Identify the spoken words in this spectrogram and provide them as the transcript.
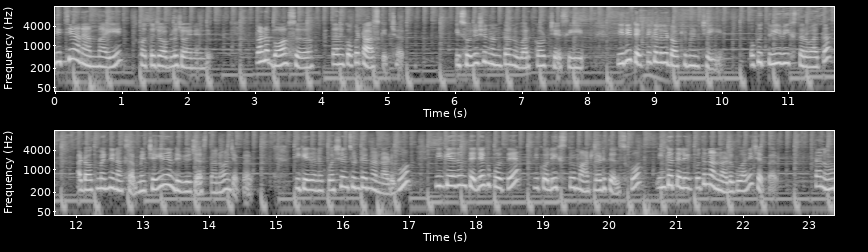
Nithya అనే అమ్మాయి కొత్త జాబ్లో జాయిన్ అయింది. వాళ్ళ బాస్ తనకు ఒక టాస్క్ ఇచ్చారు. ఈ సొల్యూషన్ అంతా నువ్వు వర్కౌట్ చేసి దీన్ని టెక్నికల్గా డాక్యుమెంట్ చెయ్యి. ఒక త్రీ వీక్స్ తర్వాత ఆ డాక్యుమెంట్ని నాకు సబ్మిట్ చెయ్యి నేను రివ్యూ చేస్తాను అని చెప్పారు. నీకు ఏదైనా క్వశ్చన్స్ ఉంటే నన్ను అడుగు. ఇంకేదైనా తెలియకపోతే నీ కొలీగ్స్తో మాట్లాడి తెలుసుకో. ఇంకా తెలియకపోతే నన్ను అడుగు అని చెప్పారు. తను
